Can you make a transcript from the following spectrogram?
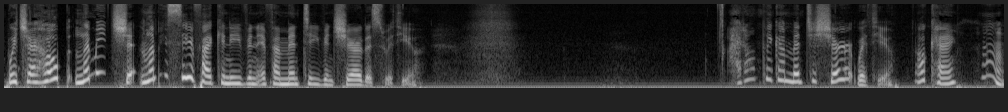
which I hope. Let me ch- let me see if I can even if I meant to even share this with you. I don't think I meant to share it with you. Okay. Hmm.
